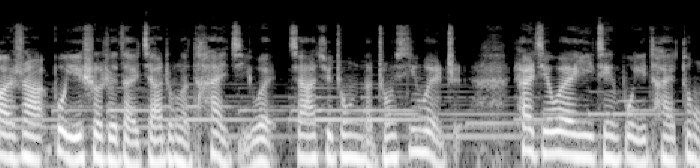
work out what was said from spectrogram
二十二，不宜设置在家中的太极位，家居中的中心位置。太极位意境不宜太动。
